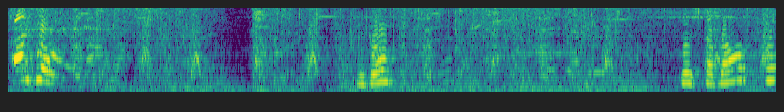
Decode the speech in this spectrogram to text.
quanto? Un po'? Questa parte?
